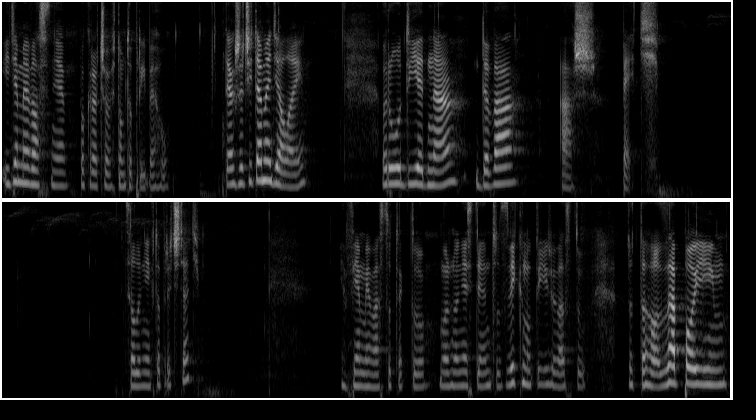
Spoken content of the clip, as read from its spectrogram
Ideme vlastne pokračovať v tomto príbehu. Takže čítame ďalej. Rúd 1, 2 až 5. Chcel by niekto prečítať? Ja viem, ja vás tu takto, možno nie ste tu zvyknutí, že vás tu do toho zapojím,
